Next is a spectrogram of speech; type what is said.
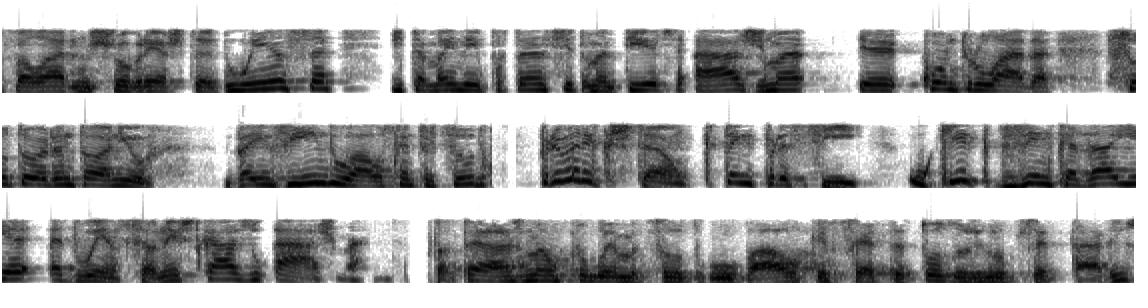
falar-nos sobre esta doença e também da importância de manter a asma eh, controlada. Dr. António, bem-vindo ao Centro de Saúde. Primeira questão que tenho para si, o que é que desencadeia a doença, neste caso a asma? Portanto, a asma é um problema de saúde global que afeta todos os grupos etários,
